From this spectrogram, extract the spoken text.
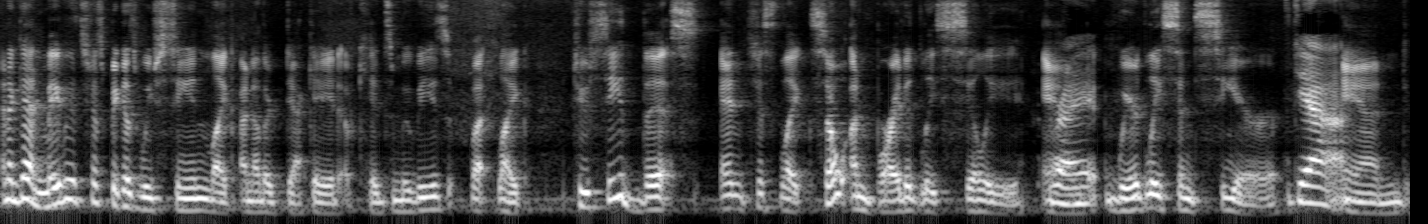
and again, maybe it's just because we've seen like another decade of kids movies, but like to see this and just like so unbrightedly silly and Right. weirdly sincere, Yeah. and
